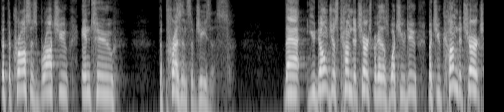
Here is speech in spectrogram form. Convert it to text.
that the cross has brought you into the presence of Jesus. That you don't just come to church because it's what you do, but you come to church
